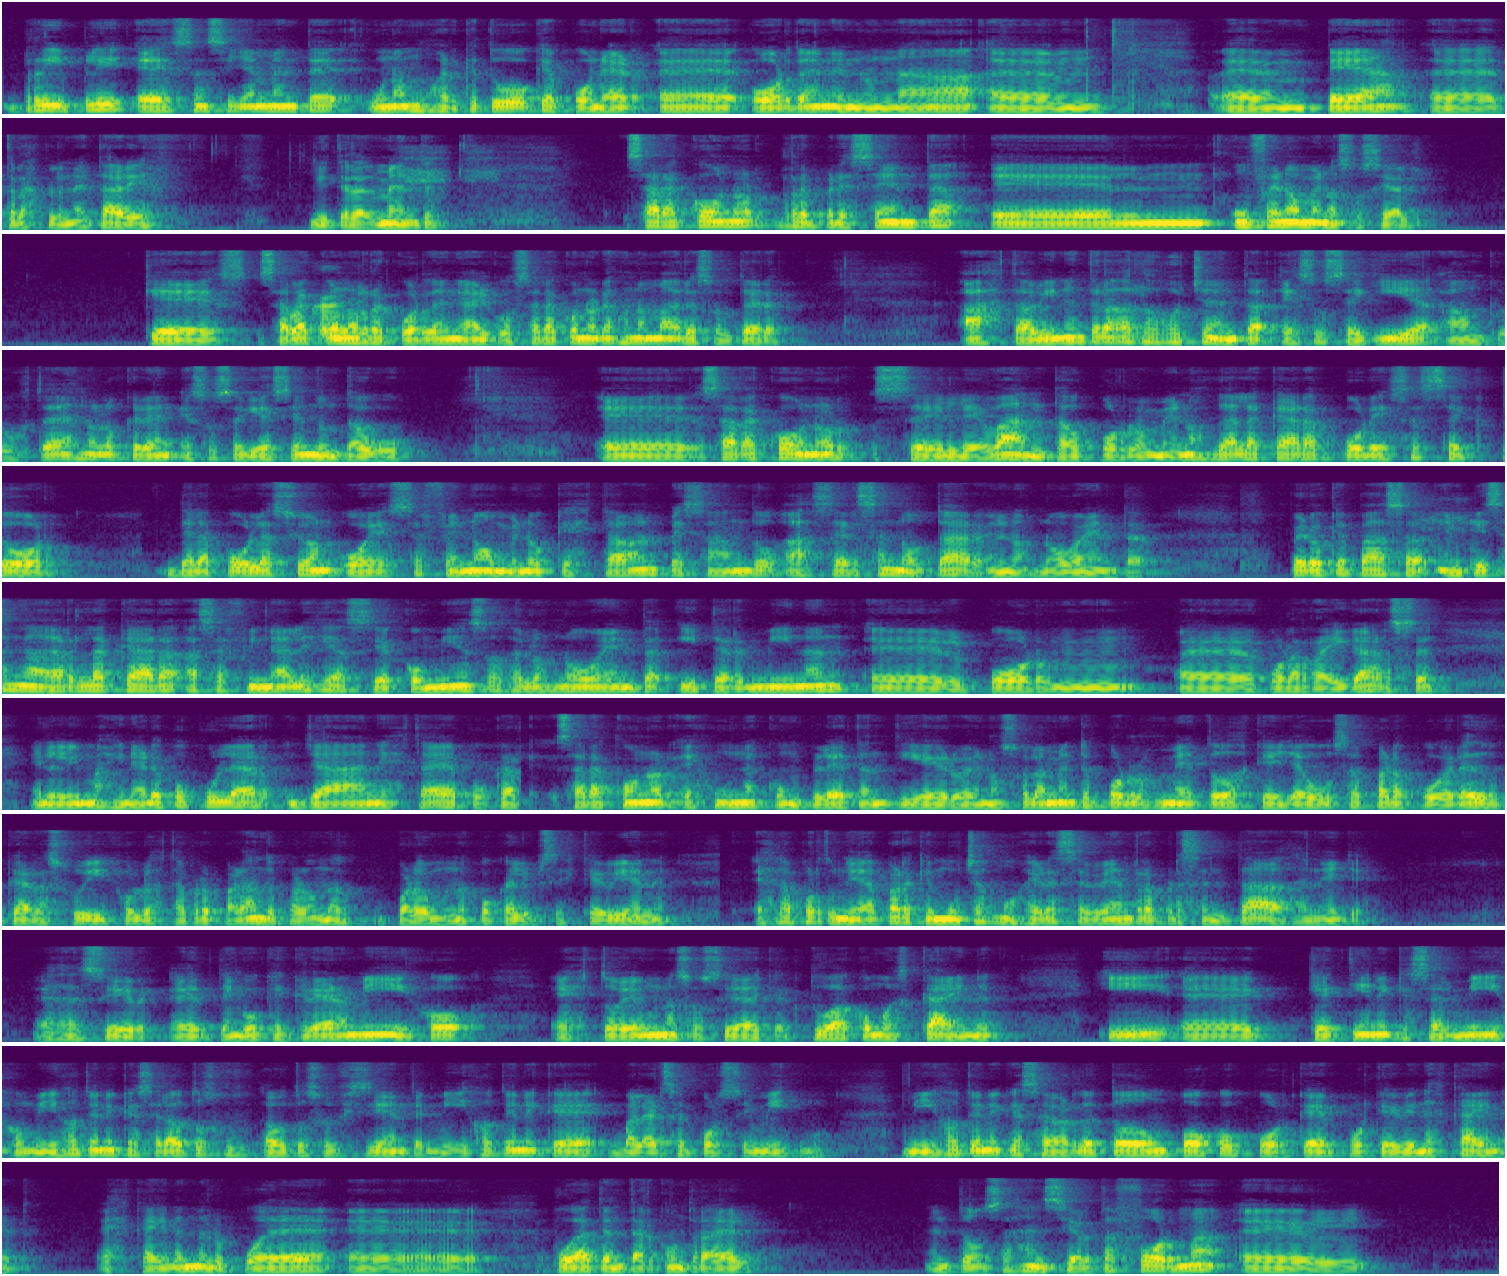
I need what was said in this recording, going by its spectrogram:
Ripley es sencillamente una mujer que tuvo que poner orden en una em, em, pea eh, transplanetaria, literalmente. Sarah Connor representa el- un fenómeno social, que es, Sarah. Connor, recuerden algo, Sarah Connor es una madre soltera. Hasta bien entrados los 80, eso seguía, aunque ustedes no lo crean, eso seguía siendo un tabú. Eh, Sarah Connor se levanta o por lo menos da la cara por ese sector de la población o ese fenómeno que estaba empezando a hacerse notar en los 90. Pero ¿qué pasa? Empiezan a dar la cara hacia finales y hacia comienzos de los 90 y terminan eh, por, mm, eh, por arraigarse en el imaginario popular ya en esta época. Sarah Connor es una completa antihéroe, no solamente por los métodos que ella usa para poder educar a su hijo, lo está preparando para, una, para un apocalipsis que viene. Es la oportunidad para que muchas mujeres se vean representadas en ella. Es decir, eh, tengo que crear a mi hijo, estoy en una sociedad que actúa como Skynet y eh, ¿qué tiene que ser mi hijo? Mi hijo tiene que ser autosu- autosuficiente, mi hijo tiene que valerse por sí mismo, mi hijo tiene que saber de todo un poco, ¿por qué? Porque viene Skynet. Skynet me lo puede, eh, puede atentar contra él. Entonces, en cierta forma,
